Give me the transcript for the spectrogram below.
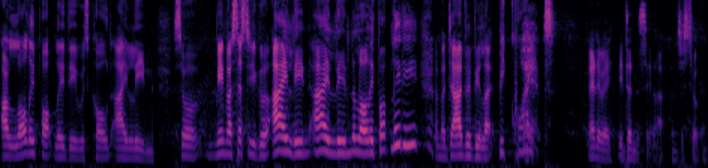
our lollipop lady was called Eileen. So me and my sister, you go, Eileen, Eileen, the lollipop lady. And my dad would be like, be quiet. Anyway, he didn't say that. I'm just joking.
